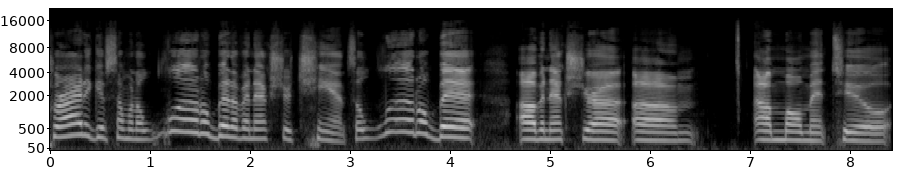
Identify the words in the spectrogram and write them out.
try to give someone a little bit of an extra chance, a little bit of an extra um, a moment to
